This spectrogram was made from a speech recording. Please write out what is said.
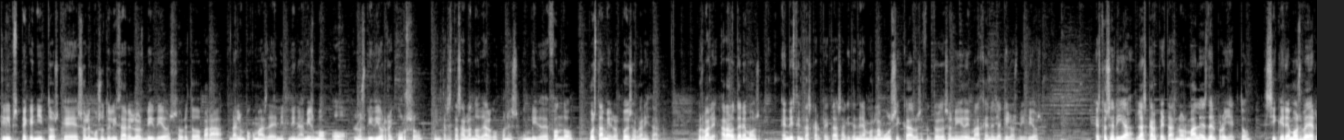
clips pequeñitos que solemos utilizar en los vídeos, sobre todo para darle un poco más de dinamismo, o los vídeos recurso, mientras estás hablando de algo pones un vídeo de fondo, pues también los puedes organizar. Pues vale, ahora lo tenemos en distintas carpetas. Aquí tendríamos la música, los efectos de sonido, imágenes y aquí los vídeos. Esto sería las carpetas normales del proyecto. Si queremos ver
